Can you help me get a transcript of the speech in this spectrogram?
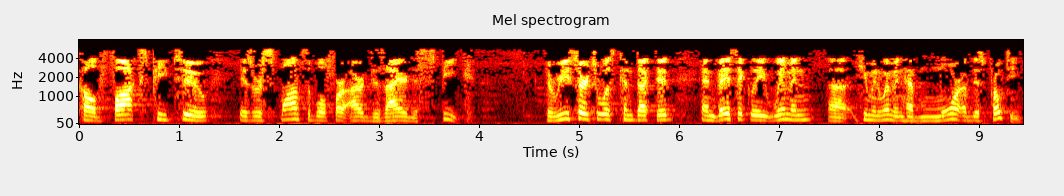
called FOXP2 is responsible for our desire to speak. The research was conducted, and basically, women, uh, human women, have more of this protein.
